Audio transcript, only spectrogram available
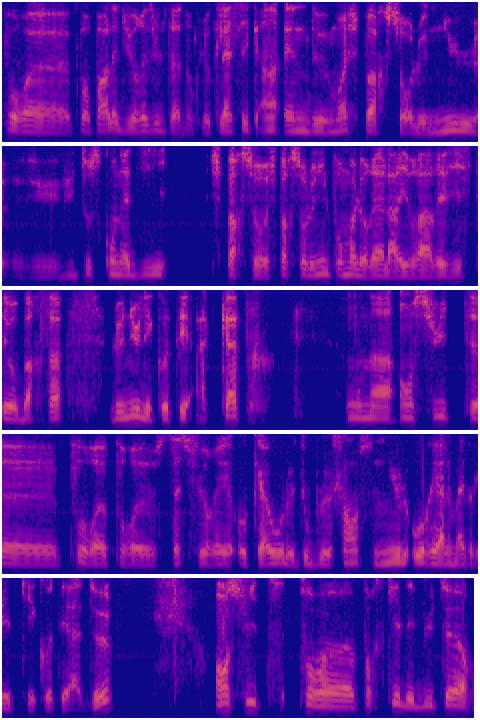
pour euh, pour parler du résultat, donc le classique 1 N2. Moi, je pars sur le nul vu vu tout ce qu'on a dit. Je pars sur je pars sur le nul. Pour moi, le Real arrivera à résister au Barça. Le nul est coté à 4 on a ensuite, euh, pour, pour euh, s'assurer au cas où le double chance, nul au Real Madrid qui est coté à 2. Ensuite, pour, euh, pour ce qui est des buteurs,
